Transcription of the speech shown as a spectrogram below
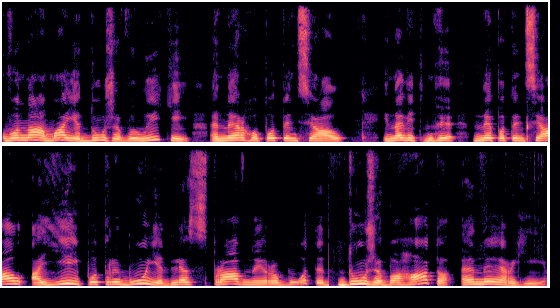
вона має дуже великий енергопотенціал. І навіть не, не потенціал, а їй потребує для справної роботи дуже багато енергії.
